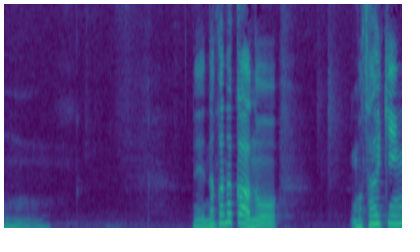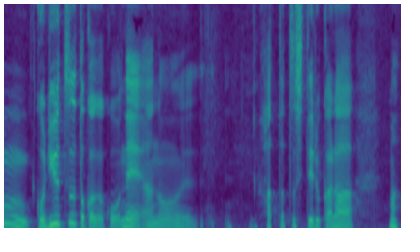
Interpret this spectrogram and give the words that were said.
うん。ね、なかなかあのもう最近こう流通とかがこうねあの発達してるから、まあ、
